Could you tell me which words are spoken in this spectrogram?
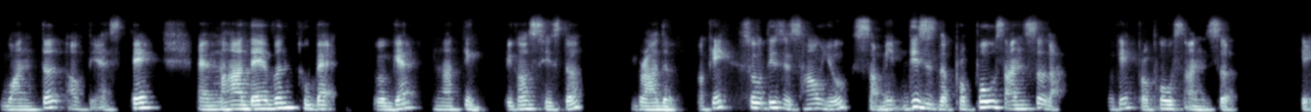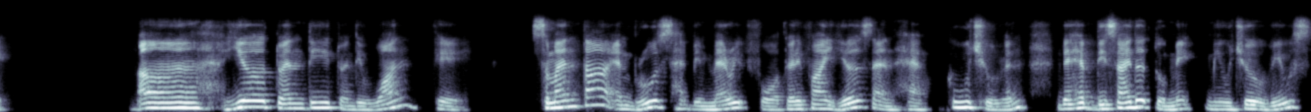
one-third of the estate. And Mahadevan, too bad, will get nothing because he's the brother. Okay, so this is how you submit. This is the proposed answer. Lah. Okay, proposed answer. Okay. Uh, year 2021. Okay. Samantha and Bruce had been married for 25 years and have two children. They have decided to make mutual wills,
